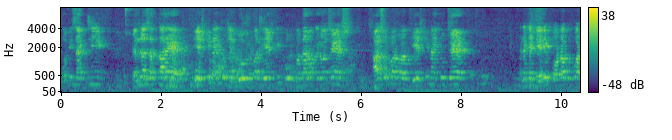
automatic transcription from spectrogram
મોદી સાહેબની કેન્દ્ર સરકારે જીએસટી નાખ્યું છે દૂધ ઉપર જીએસટી ખૂબ વધારો કર્યો છે. છાશ ઉપર જીએસટી નાખ્યું છે. એટલે કે ડેરી પ્રોડક્ટ ઉપર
